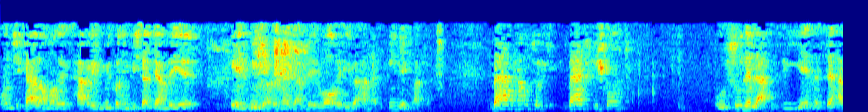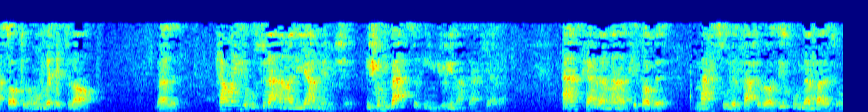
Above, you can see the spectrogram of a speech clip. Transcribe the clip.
اون چی که الان ما داریم تقریب می‌کنیم بیشتر جنبه علمی داره نه جنبه واقعی و عملی. این یک مطلب. بعد همونطور که بعد ایشون اصول لحظیه مثل اساس و اطلاع. بله. کما اینکه اصول عملیه هم نمیشه. ایشون بحث رو اینجوری مطرح کردن. از کردم من از کتاب محصول فخر رازی خوندم براتون.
